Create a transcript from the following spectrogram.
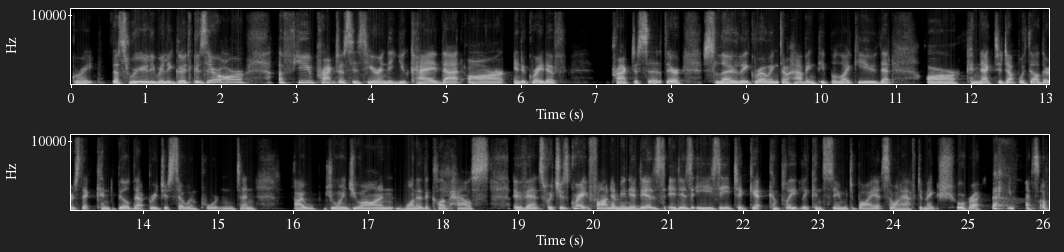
Great. That's really, really good because there are a few practices here in the UK that are integrative practices. They're slowly growing. So having people like you that are connected up with others that can build that bridge is so important. And I joined you on one of the clubhouse events, which is great fun. I mean, it is it is easy to get completely consumed by it, so I have to make sure I keep myself.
